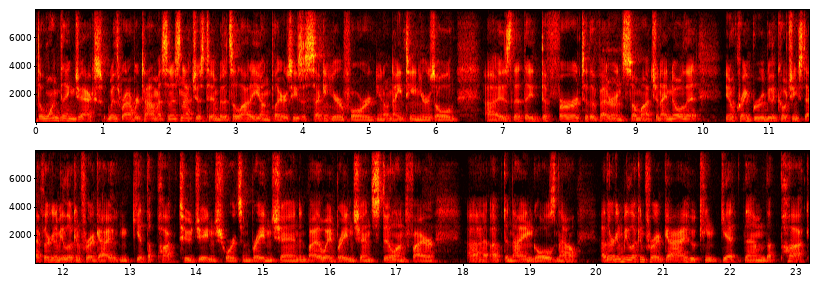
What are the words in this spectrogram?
The one thing, Jax, with Robert Thomas, and it's not just him, but it's a lot of young players. He's a second year forward, you know, 19 years old, uh, is that they defer to the veterans so much. And I know that you know, Craig Berube, the coaching staff, they're going to be looking for a guy who can get the puck to Jaden Schwartz and Brayden Schenn. And by the way, Brayden Schenn's still on fire, uh, up to nine goals now. Uh, they're going to be looking for a guy who can get them the puck.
